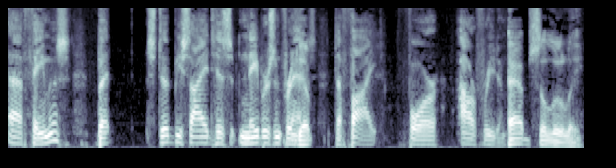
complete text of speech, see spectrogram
uh, famous, but stood beside his neighbors and friends yep. to fight for our freedom. Absolutely.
